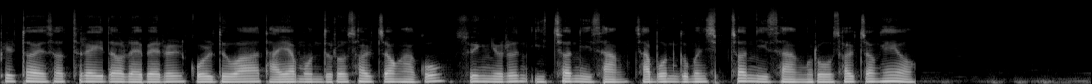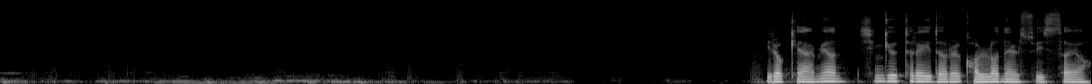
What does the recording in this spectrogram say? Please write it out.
필터에서 트레이더 레벨을 골드와 다이아몬드로 설정하고 수익률은 2천 이상, 자본금은 10천 이상으로 설정해요. 이렇게 하면 신규 트레이더를 걸러낼 수 있어요.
